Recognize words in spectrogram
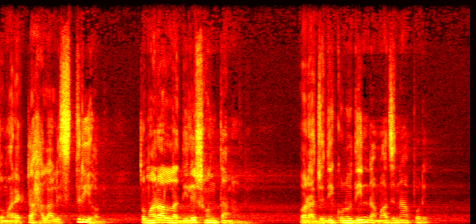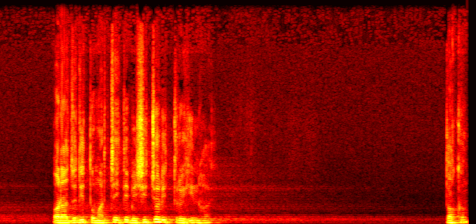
তোমার একটা হালাল স্ত্রী হবে। তোমারও আল্লাহ দিলে সন্তান হবে। ওরা যদি কোনো দিন নামাজ না পড়ে, ওরা যদি তোমার চাইতে বেশি চরিত্রহীন হয়, তখন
